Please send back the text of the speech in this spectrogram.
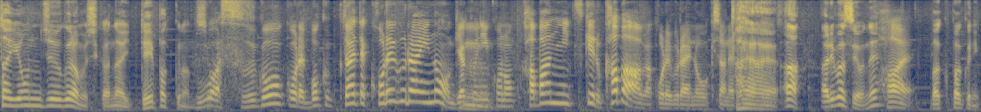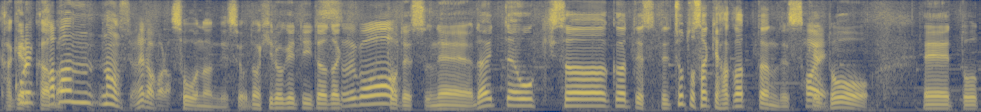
た 40g しかないデイパックなんですよ。うわ。すごい。これ僕大体これぐらいの逆にこのカバンにつけるカバーがこれぐらいの大きさのやつはいはいはい、あありますよね。はい。バックパックにかけるカバン。なんですよねだから。そうなんですよ。だから広げていただくとですねだい。たい大きさがですねちょっとさっき測ったんですけど、えっ、と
